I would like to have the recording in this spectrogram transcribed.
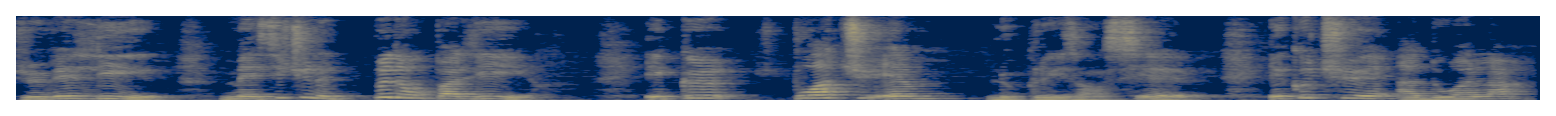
je vais lire? Mais si tu ne peux donc pas lire et que toi tu aimes le présentiel et que tu es à Douala,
